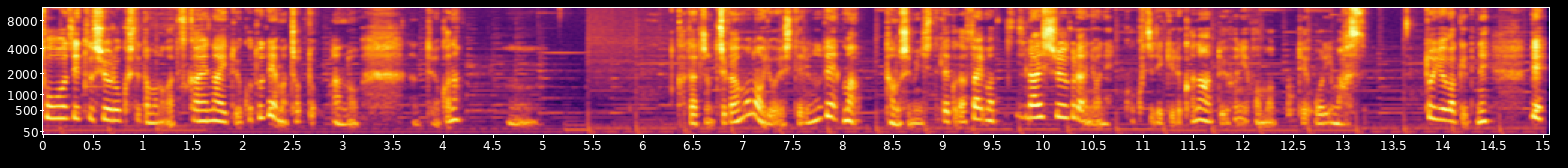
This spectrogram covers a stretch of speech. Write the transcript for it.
当日収録してたものが使えないということで、まあちょっと、あの、なんて言うのかな？うん。形の違うものを用意しているので、まあ楽しみにしててください。まあ来週ぐらいにはね、告知できるかなというふうに思っております。というわけでね。で、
